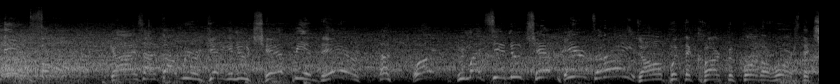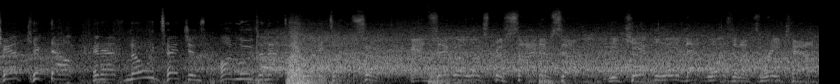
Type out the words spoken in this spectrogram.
Nearfall. Guys, I thought we were getting a new champion there. well, we might see a new champ here tonight. Don't put the cart before the horse. The champ out and has no intentions on losing that title anytime soon. And Ziggler looks beside himself. He can't believe that wasn't a three count.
